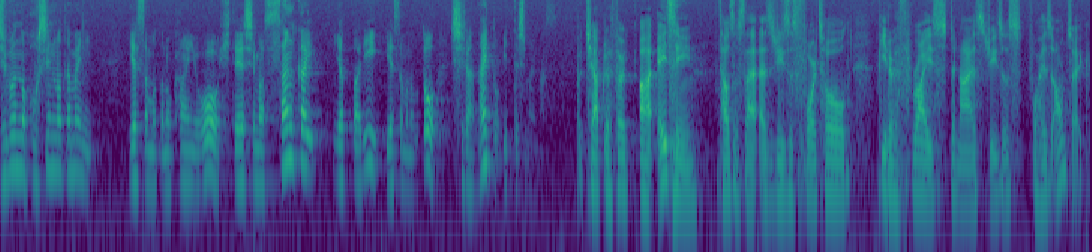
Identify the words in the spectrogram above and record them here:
自分の保身のためにイエス様との関与を否定します3回やっぱりイエス様のことを知らないと言ってしまいます But chapter thir- uh, 18 tells us that as Jesus foretold, Peter thrice denies Jesus for his own sake.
